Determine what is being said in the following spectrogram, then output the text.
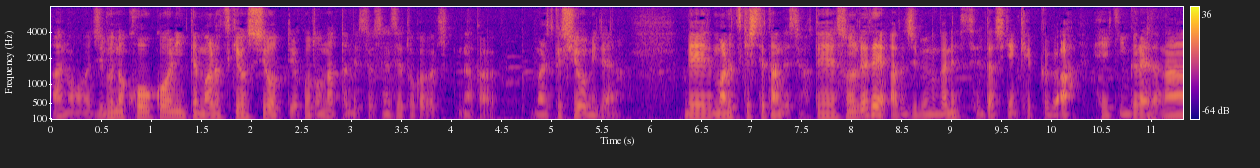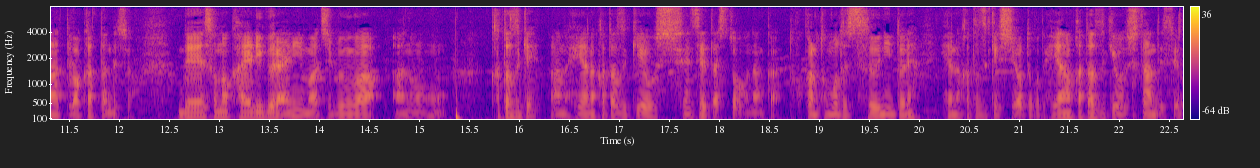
あの自分の高校に行って丸付けをしようっていうことになったんですよ。先生とかがなんか丸付けしようみたいな。で丸付けしてたんですよ。でそれであの自分がねセンター試験結果があ平均ぐらいだなーって分かったんですよ。でその帰りぐらいに、まあ、自分はあの片付けあの部屋の片付けを先生たちとなんか他の友達数人とね部屋の片付けしようってことで部屋の片付けをしたんですよ。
